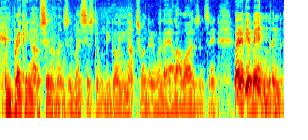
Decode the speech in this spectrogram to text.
and breaking out of cinemas. And my sister would be going nuts, wondering where the hell I was and saying, Where have you been? And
